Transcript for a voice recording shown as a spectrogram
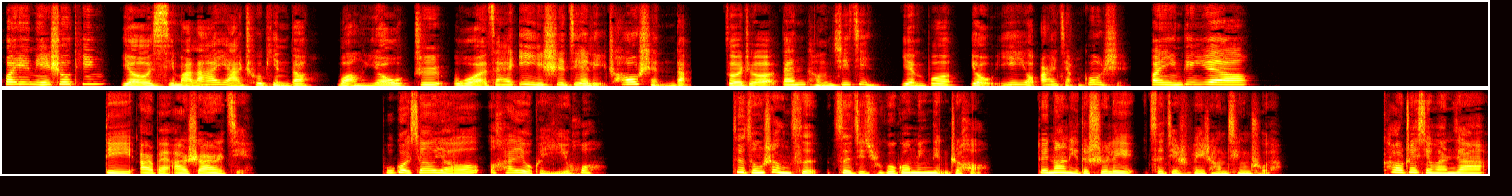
欢迎您收听由喜马拉雅出品的《网游之我在异世界里超神》的作者丹藤居进演播，有一有二讲故事。欢迎订阅哦。第二百二十二集。不过逍遥还有个疑惑：自从上次自己去过光明顶之后，对那里的实力自己是非常清楚的。靠这些玩家。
